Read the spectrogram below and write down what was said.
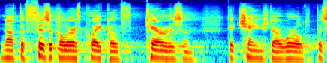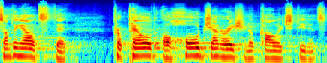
not the physical earthquake of terrorism that changed our world, but something else that propelled a whole generation of college students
